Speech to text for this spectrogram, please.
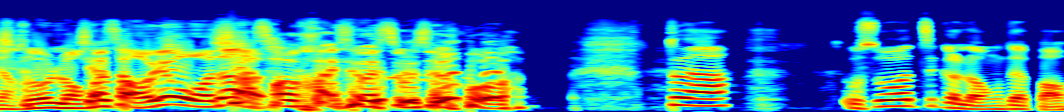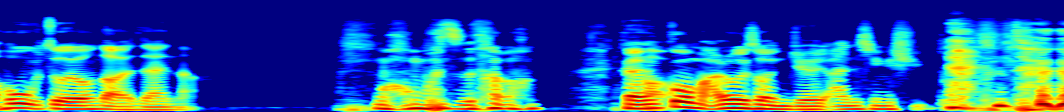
想说龙会保佑我的，下超快就会出车祸。对啊，我说这个龙的保护作用到底在哪？我不知道，可能过马路的时候你觉得安心许多。对，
